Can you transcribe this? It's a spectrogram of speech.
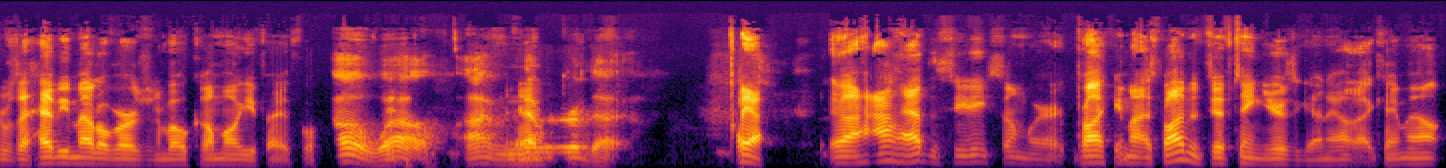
It was a heavy metal version of "Oh Come All Ye Faithful." Oh wow, I've Yeah. never heard that. Yeah, I have the CD somewhere. It probably came out. It's probably been 15 years ago now that came out.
